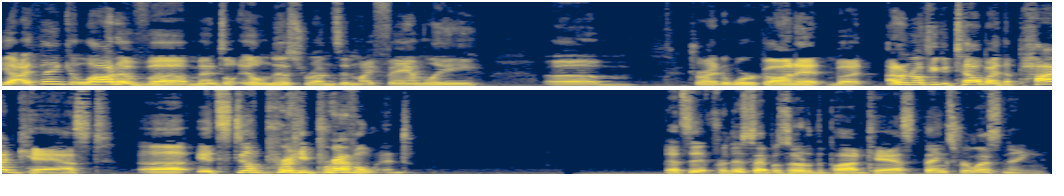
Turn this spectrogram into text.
yeah, I think a lot of uh, mental illness runs in my family. Um, trying to work on it, but I don't know if you could tell by the podcast. Uh, it's still pretty prevalent. That's it for this episode of the podcast. Thanks for listening.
